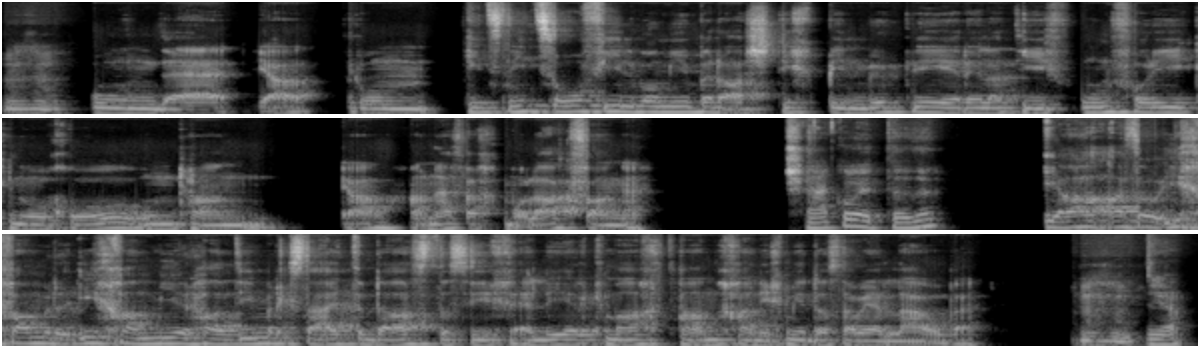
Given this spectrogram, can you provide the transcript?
Mhm. Und äh, ja, darum gibt es nicht so viel, was mich überrascht. Ich bin wirklich relativ unvoreingenommen und habe ja, hab einfach mal angefangen. Ist auch gut, oder? Ja, also ich habe mir, ich hab mir halt immer gesagt, dass, dass ich eine Lehre gemacht habe, kann ich mir das auch erlauben. Mhm. Ja.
